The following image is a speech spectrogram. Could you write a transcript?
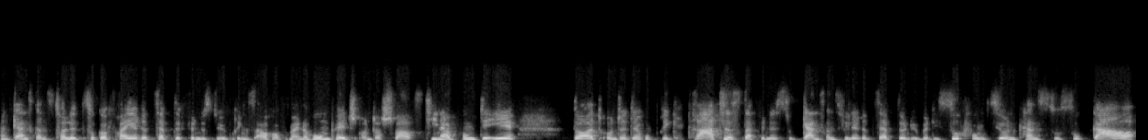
Und ganz, ganz tolle zuckerfreie Rezepte findest du übrigens auch auf meiner Homepage unter schwarztina.de. Dort unter der Rubrik Gratis, da findest du ganz, ganz viele Rezepte und über die Suchfunktion kannst du sogar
